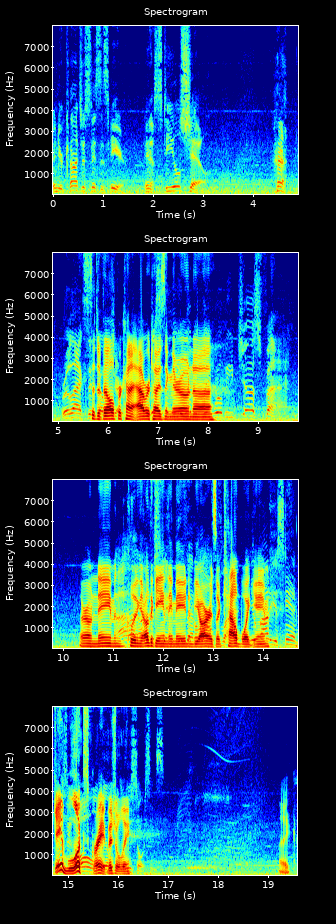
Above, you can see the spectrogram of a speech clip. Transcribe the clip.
and your consciousness is here, in a steel shell. Relax. It's the developer kind of advertising their own uh, their own name, including their other game they made in VR is a cowboy game. Game looks great visually. Like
